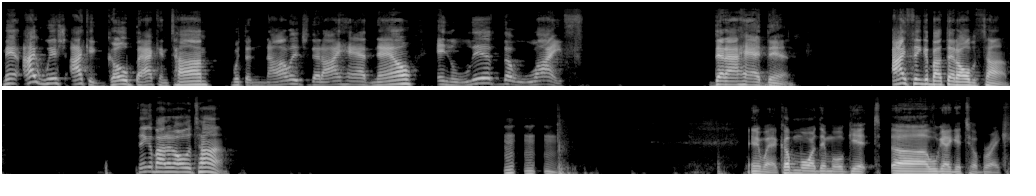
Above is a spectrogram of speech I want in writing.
man, I wish I could go back in time with the knowledge that I have now and live the life that I had then. I think about that all the time. Think about it all the time. Mm-mm-mm. Anyway, a couple more, then we'll get uh we gotta get to a break.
